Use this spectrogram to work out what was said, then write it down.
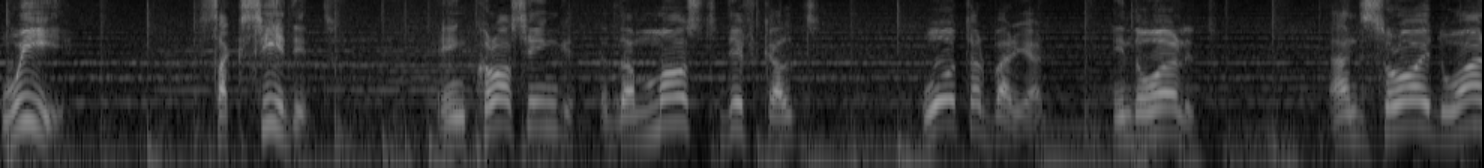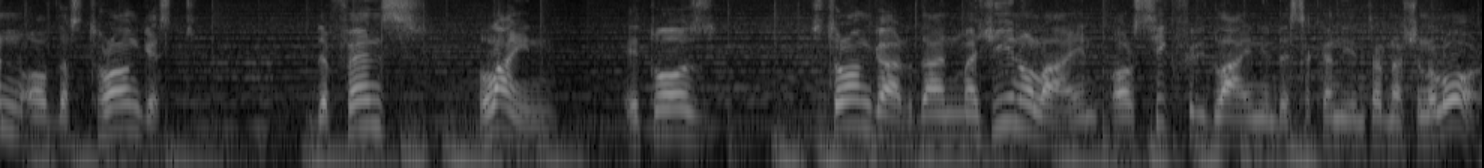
we succeeded in crossing the most difficult water barrier in the world and destroyed one of the strongest defense line. It was stronger than Maginot Line or Siegfried Line in the Second International War.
